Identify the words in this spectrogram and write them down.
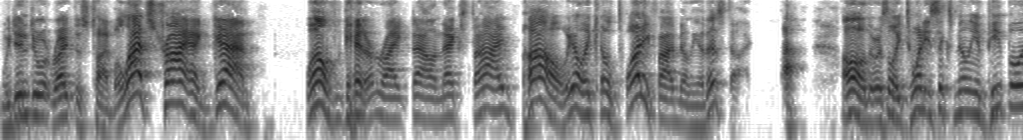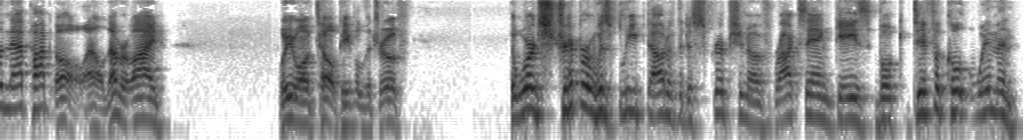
we didn't do it right this time. Well, let's try again. We'll get it right down next time. Oh, we only killed 25 million this time. Ah. Oh, there was only 26 million people in that pop. Oh, well, never mind. We won't tell people the truth. The word stripper was bleeped out of the description of Roxane Gay's book, Difficult Women.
